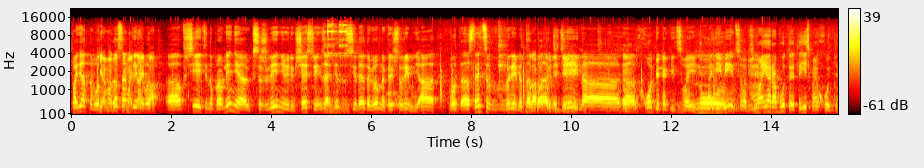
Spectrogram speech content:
А, понятно, вот Я могу на самом деле на вот, а, все эти направления, к сожалению или к счастью, я не знаю, не съедают огромное количество времени. А вот остается время там на детей, денег. на, на хобби какие-то свои. Ну, Они имеются вообще? Моя работа это и есть мое хобби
